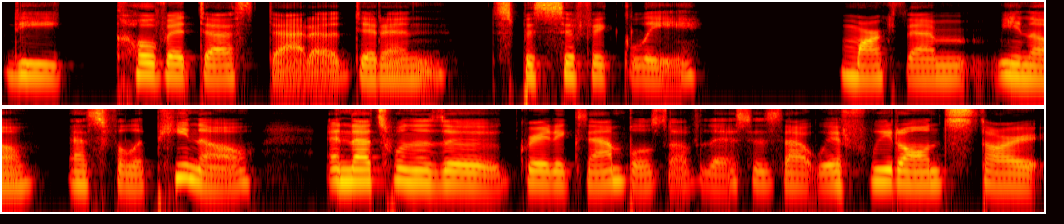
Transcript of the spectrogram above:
the COVID death data didn't specifically mark them, you know, as Filipino. And that's one of the great examples of this is that if we don't start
